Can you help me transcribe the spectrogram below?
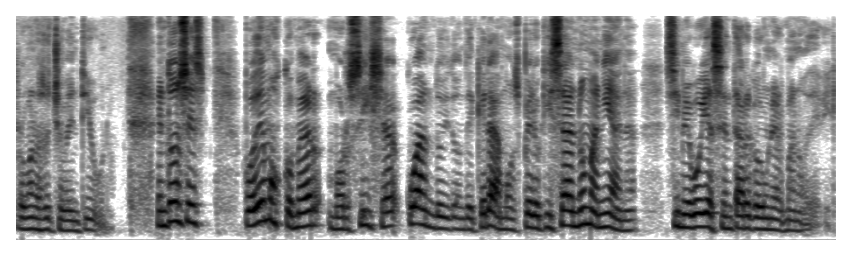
Romanos 8:21. Entonces, podemos comer morcilla cuando y donde queramos, pero quizá no mañana si me voy a sentar con un hermano débil.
